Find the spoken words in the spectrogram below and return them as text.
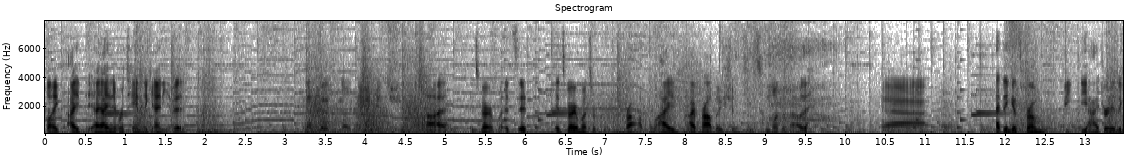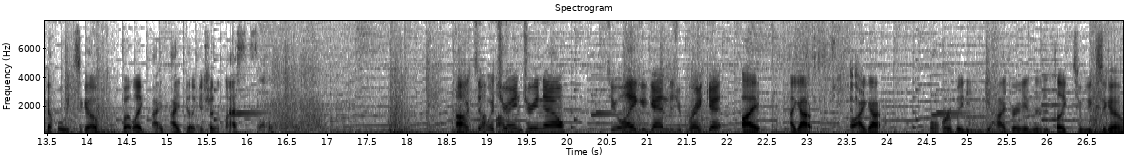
like I I didn't retain like any of it. That does no damage. Uh, it's very it's it, it's very much a problem. I I probably should see someone about it. Yeah. I think it's from being dehydrated a couple weeks ago, but like I, I feel like it shouldn't last this long. Um, what's what's your um, injury now? Is your leg again? Did you break it? I I got I got horribly dehydrated like two weeks ago,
